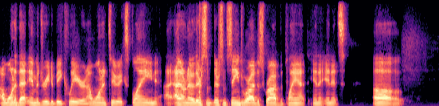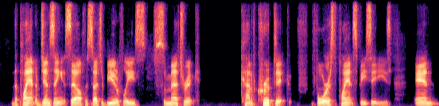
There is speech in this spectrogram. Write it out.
I wanted that imagery to be clear, and I wanted to explain. I, I, don't know. There's some there's some scenes where I describe the plant, and and it's uh, the plant of ginseng itself is such a beautifully symmetric, kind of cryptic forest plant species, and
